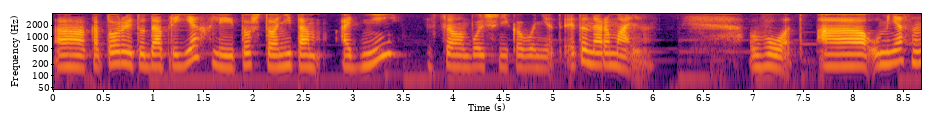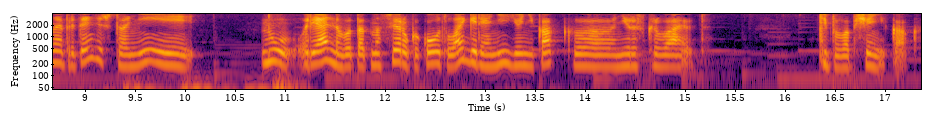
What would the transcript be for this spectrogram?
а, которые туда приехали, и то, что они там одни, и в целом больше никого нет, это нормально. Вот. А у меня основная претензия, что они, ну, реально, вот атмосферу какого-то лагеря, они ее никак э, не раскрывают. Типа вообще никак.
